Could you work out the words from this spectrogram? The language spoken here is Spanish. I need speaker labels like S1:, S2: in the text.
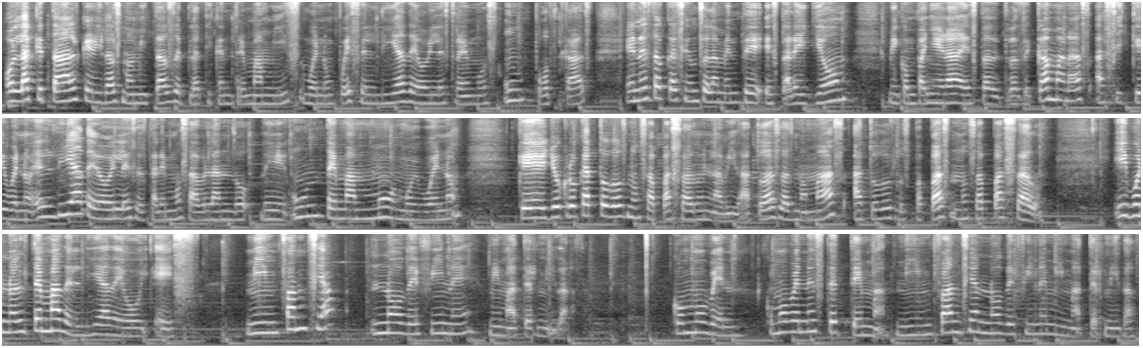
S1: Hola, ¿qué tal queridas mamitas de Plática entre Mamis? Bueno, pues el día de hoy les traemos un podcast. En esta ocasión solamente estaré yo, mi compañera está detrás de cámaras, así que bueno, el día de hoy les estaremos hablando de un tema muy muy bueno que yo creo que a todos nos ha pasado en la vida, a todas las mamás, a todos los papás nos ha pasado. Y bueno, el tema del día de hoy es, mi infancia no define mi maternidad. ¿Cómo ven? ¿Cómo ven este tema? Mi infancia no define mi maternidad.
